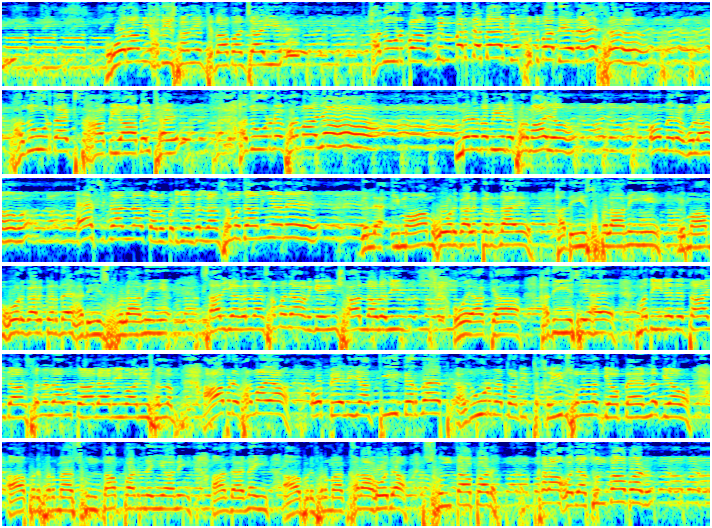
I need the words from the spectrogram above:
ہورا بھی حدیثاں دی کتاباں چاہیے۔ حضور پاک ممبر تے بیٹھ کے خطبہ دے رہے سن۔ حضور دا ایک صحابی آ بیٹھا ہے۔ حضور نے فرمایا، میرے نبی نے فرمایا، او میرے غلام ایس گل نہ، تانوں بڑیاں گلاں سمجھ آنیاں نے۔ گلا امام ہور گل کردا ہے، حدیث فلانی ہے۔ امام ہور گل کردا ہے، حدیث فلانی ہے۔ ساری گلاں سمجھ آن گے انشاءاللہ العزیز ہویا کیا، حدیث ہے، مدینے دے تاجدار صلی اللہ تعالی علیہ والہ وسلم۔ آپ نے فرمایا، او بیلیاں کی کردا ہے؟ حضور میں تہاڈی تقریر سنن لگیا، بیان لگیا آپ نے فرمایا، سنتا پڑھ لئی لیاں نہیں، آندا نہیں، آپ نے فرمایا کھڑا ہو جا، سنتا پڑھ، کھڑا ہو جا، سنتا پڑھ۔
